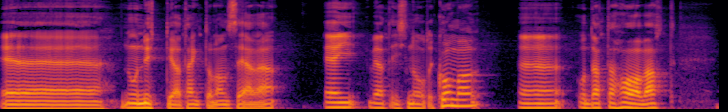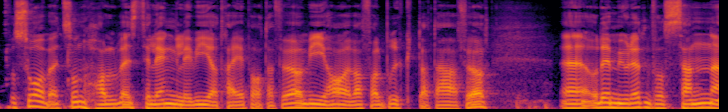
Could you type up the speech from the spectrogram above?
eh, noe nytt de har tenkt å lansere. Jeg vet ikke når det kommer, eh, og dette har vært for så vidt sånn halvveis tilgjengelig via tredjeparter før. Vi har i hvert fall brukt dette her før. Eh, og det er muligheten for å sende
